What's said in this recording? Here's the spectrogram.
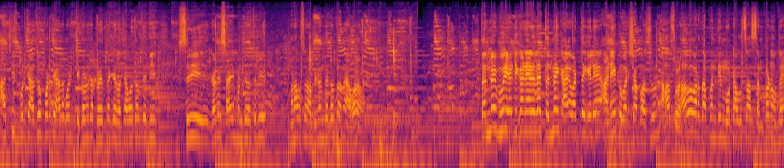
आजचीच मूर्ती अजून पण ह्याला कोणी टिकवण्याचा प्रयत्न केला. त्याबद्दल ते मी श्री गणेश साई मंदिराचं मी मनापासून अभिनंदन करतो आणि आभार तन्मय भूर या ठिकाणी आलेला आहे. तन्मय काय वाटतं गेले अनेक वर्षापासून? हा सोळावा वर्धापन दिन मोठा उत्साह संपन्न होतोय.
